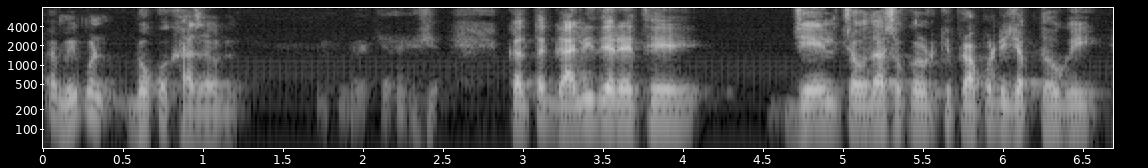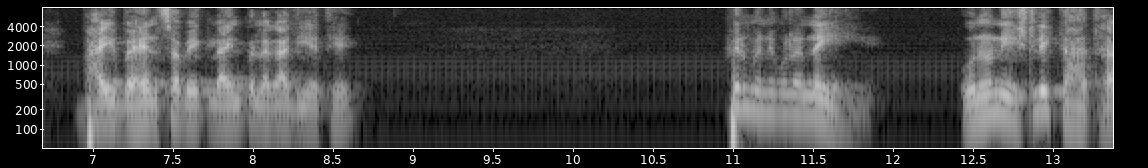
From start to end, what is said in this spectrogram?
मी पण डोकं खाजवलं कल तक गाली दे रहे थे, जेल चौदह सौ करोड़ की प्रॉपर्टी जब्त हो गई, भाई बहन सब एक लाइन पे लगा दिए थे। फिर मैंने बोला, नहीं। उन्होंने इसलिए कहा था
